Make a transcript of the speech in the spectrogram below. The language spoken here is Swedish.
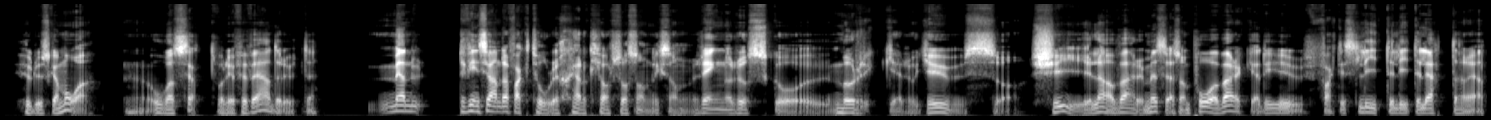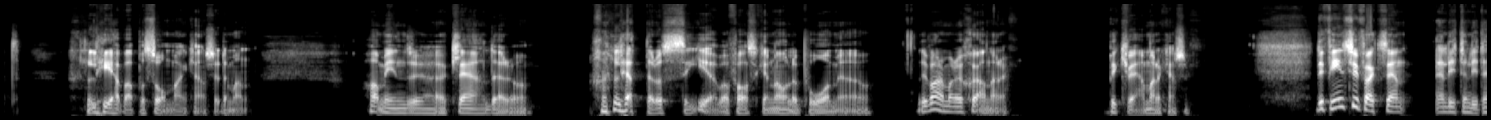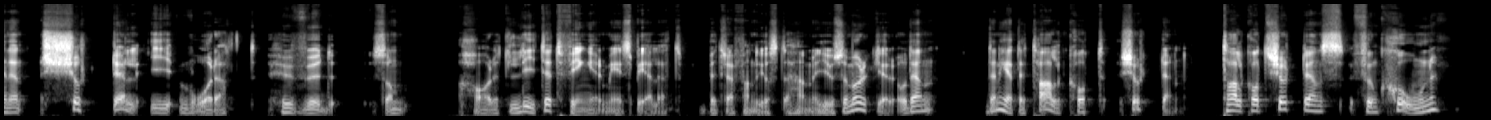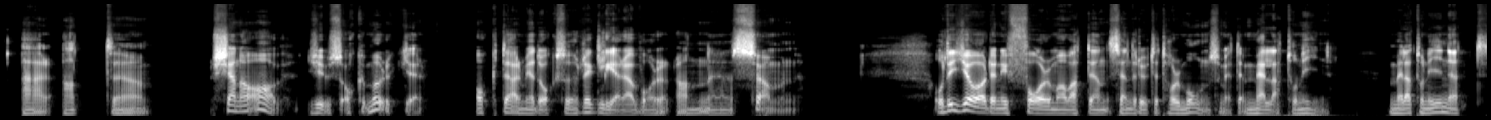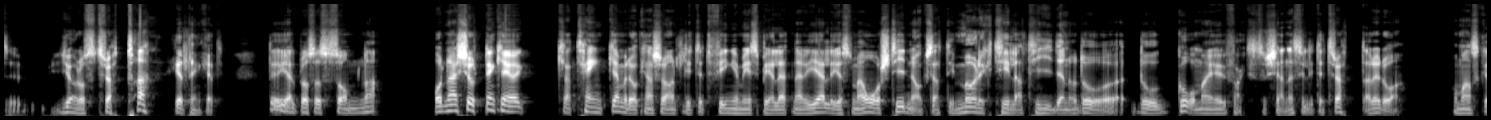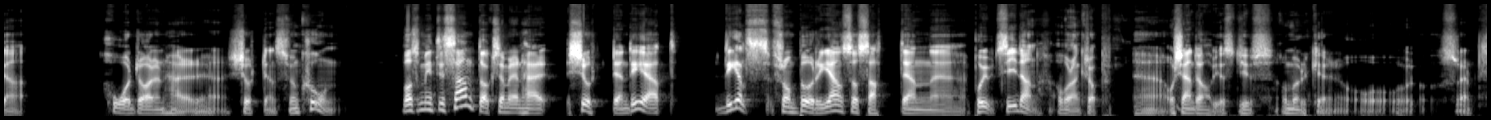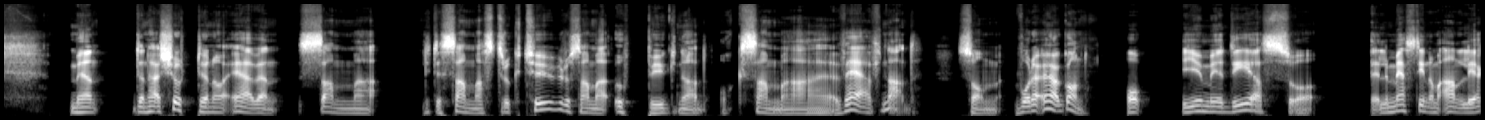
hur du ska må, eh, oavsett vad det är för väder ute. Men det finns ju andra faktorer, självklart såsom liksom regn och rusk och mörker och ljus och kyla och värme så som påverkar. Det är ju faktiskt lite, lite lättare att leva på sommaren kanske, där man har mindre kläder och lättare att se vad fasiken man håller på med. Det är varmare och skönare bekvämare kanske. Det finns ju faktiskt en, en liten, liten en körtel i vårat huvud som har ett litet finger med i spelet beträffande just det här med ljus och mörker och den, den heter tallkottkörteln. Tallkottkörtelns funktion är att eh, känna av ljus och mörker och därmed också reglera våran eh, sömn. Och det gör den i form av att den sänder ut ett hormon som heter melatonin. Melatoninet gör oss trötta helt enkelt. Det hjälper oss att somna. Och den här körteln kan jag kan tänka mig då kanske ha ett litet finger med i spelet när det gäller just de här årstiderna också, att det är mörkt hela tiden och då, då går man ju faktiskt och känner sig lite tröttare då. Om man ska hårdra den här eh, körtelns funktion. Vad som är intressant också med den här körteln det är att dels från början så satt den eh, på utsidan av våran kropp eh, och kände av just ljus och mörker och, och, och sådär. Men den här körteln har även samma, lite samma struktur och samma uppbyggnad och samma eh, vävnad som våra ögon. Och i och med det så, eller mest inom andliga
